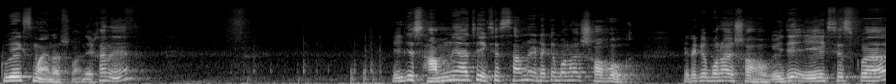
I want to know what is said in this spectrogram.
two X minus one এখানে এই যে সামনে আছে এক্সের সামনে এটাকে বলা হয় সহগ, এটাকে বলা হয় সহগ, এই যে A X square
